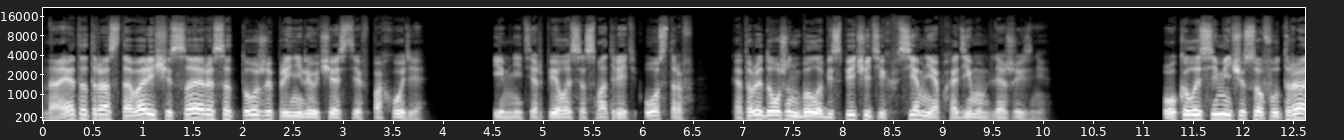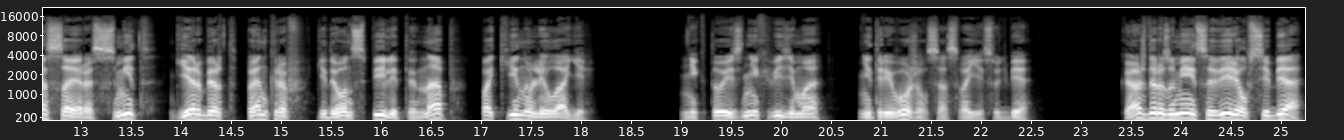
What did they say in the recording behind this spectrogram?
На этот раз товарищи Сайреса тоже приняли участие в походе. Им не терпелось осмотреть остров, который должен был обеспечить их всем необходимым для жизни. Около семи часов утра Сайрес Смит, Герберт, Пенкроф, Гидеон Спилет и Нап покинули лагерь. Никто из них, видимо, не тревожился о своей судьбе. Каждый, разумеется, верил в себя,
